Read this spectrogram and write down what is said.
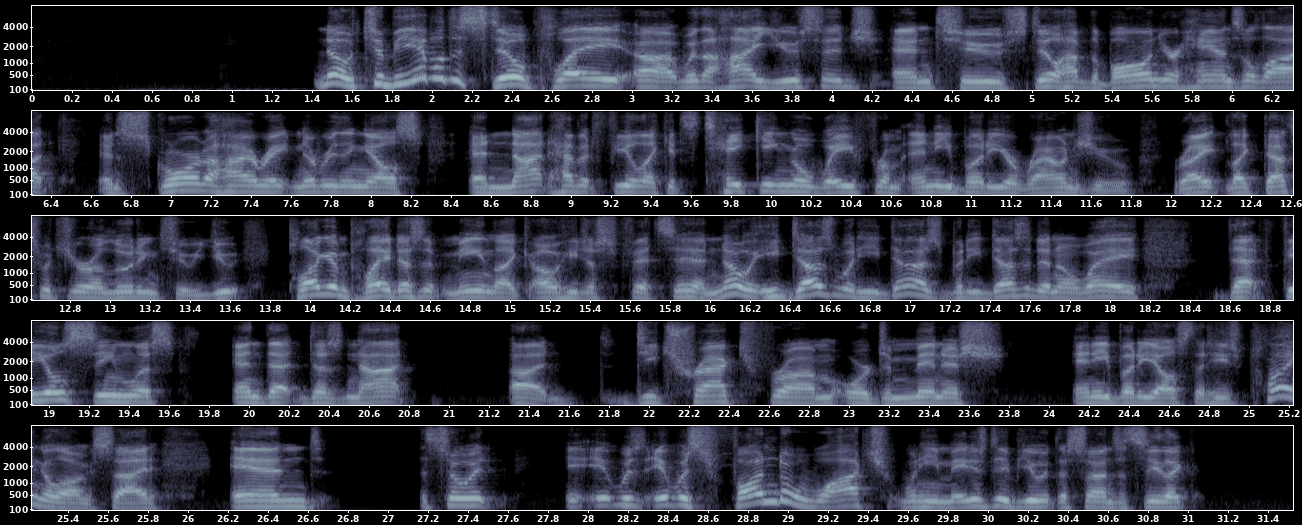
No, to be able to still play uh, with a high usage and to still have the ball in your hands a lot and score at a high rate and everything else, and not have it feel like it's taking away from anybody around you, right? Like that's what you're alluding to. You plug and play doesn't mean like, oh, he just fits in. No, he does what he does, but he does it in a way that feels seamless and that does not uh, detract from or diminish anybody else that he's playing alongside. And so it it was it was fun to watch when he made his debut with the Suns and see like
